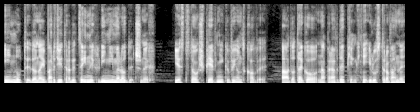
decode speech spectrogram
i nuty do najbardziej tradycyjnych linii melodycznych. Jest to śpiewnik wyjątkowy, a do tego naprawdę pięknie ilustrowany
